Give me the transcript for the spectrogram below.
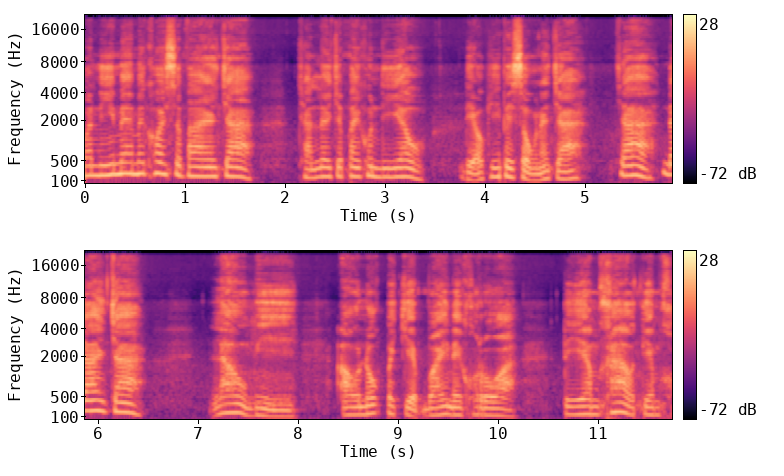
วันนี้แม่ไม่ค่อยสบายจ้ะ ฉันเลยจะไปคนเดียว เดี๋ยวพี่ไปส่งนะจ๊ะ จ้า ได้จ้าเล่าหมี เอานกไปเก็บไว้ในครัว เตรียมข้าวเตรียมข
